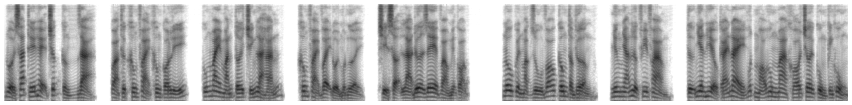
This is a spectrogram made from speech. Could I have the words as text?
đuổi sát thế hệ trước cường giả quả thực không phải không có lý, cũng may mắn tới chính là hắn, không phải vậy đổi một người, chỉ sợ là đưa dê vào miệng cọp. Nô quyền mặc dù võ công tầm thường, nhưng nhãn lực phi phạm tự nhiên hiểu cái này hút máu hung ma khó chơi cùng kinh khủng,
